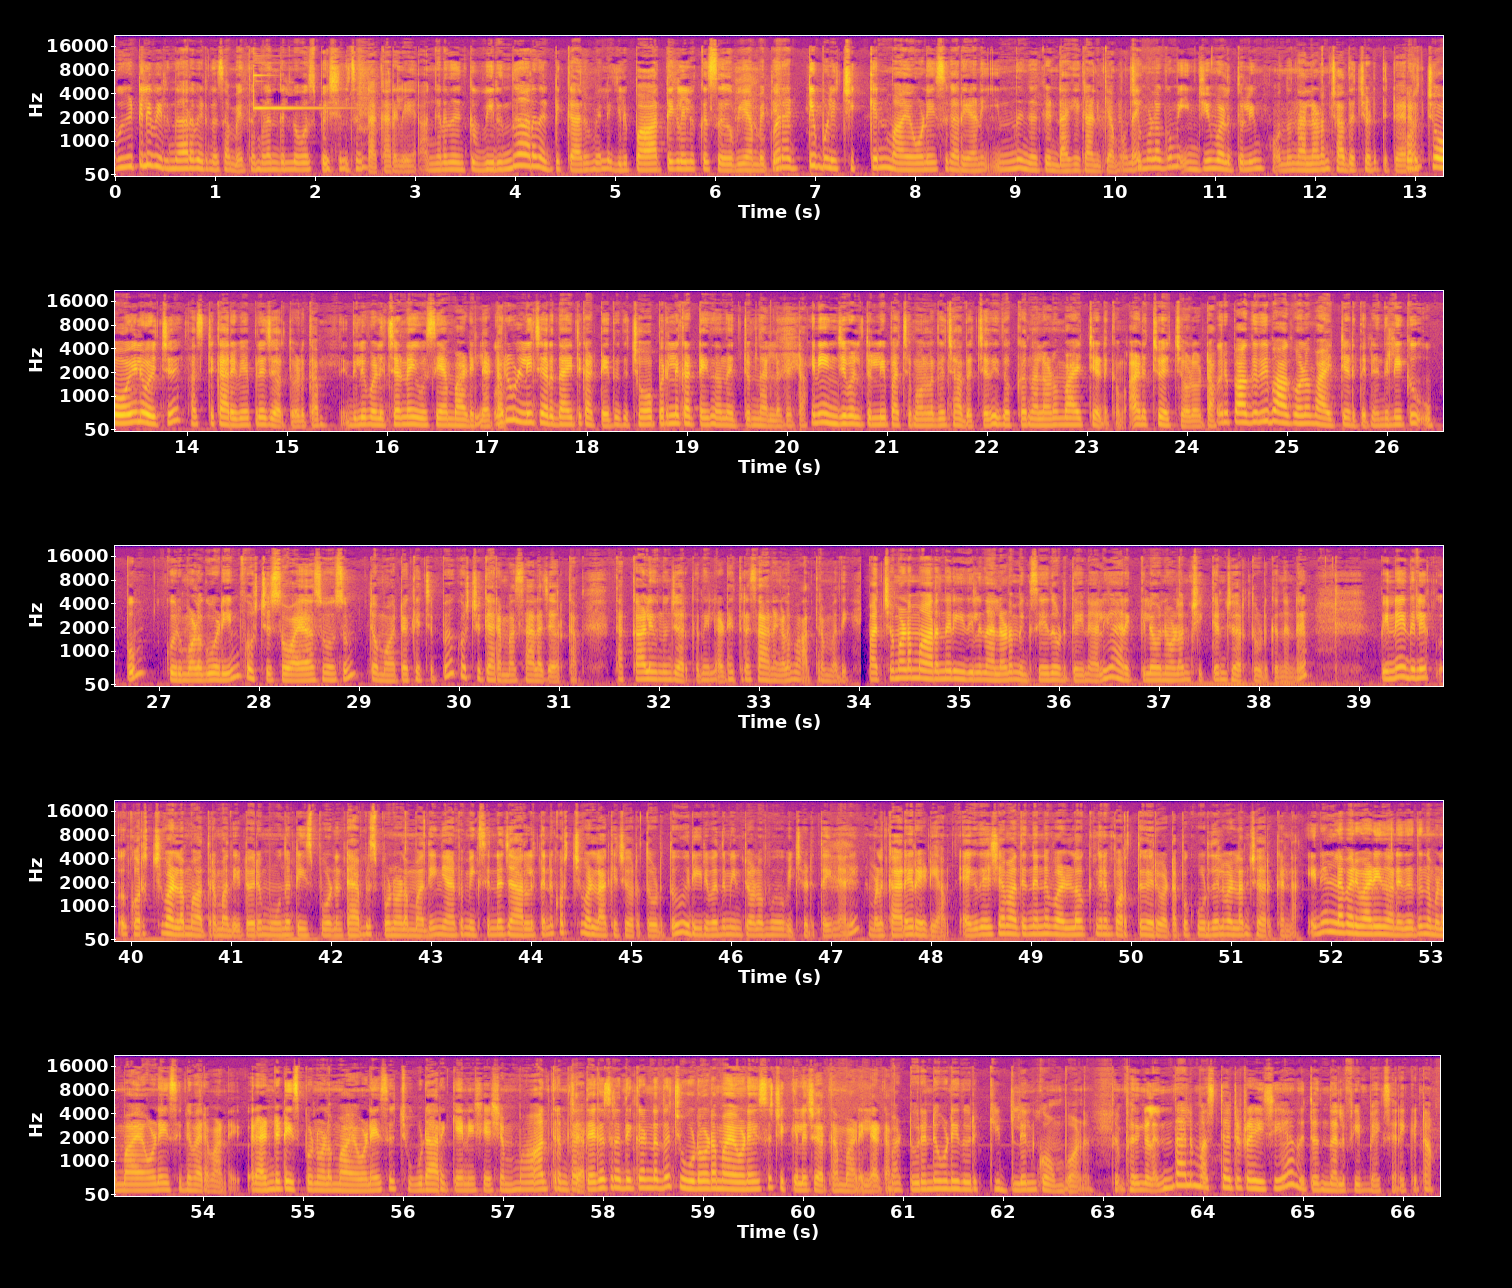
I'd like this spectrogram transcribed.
വീട്ടിൽ വിരുന്നാർ വരുന്ന സമയത്ത് നമ്മൾ എന്തെല്ലോ സ്പെഷ്യൽസ് ഉണ്ടാക്കാറില്ലേ? അങ്ങനെ നിങ്ങൾക്ക് വിരുന്നാർ നെട്ടിക്കാനും അല്ലെങ്കിൽ പാർട്ടികളിലൊക്കെ സെർവ് ചെയ്യാൻ പറ്റിയ ഒരു അടിപൊളി ചിക്കൻ മയോണൈസ് കറിയാണ് ഇന്ന് നിങ്ങൾക്ക് ഉണ്ടാക്കി കാണിക്കാൻ പോകുന്നത്. മുളകും ഇഞ്ചിയും വെളുത്തുള്ളിയും ഒന്ന് നല്ലോണം ചതച്ചെടുത്തിട്ട് വരാം. കുറച്ച് ഓയിൽ ഒഴിച്ച് ഫസ്റ്റ് കറിവേപ്പില ചേർത്ത് കൊടുക്കാം. ഇതിൽ വെളിച്ചെണ്ണ യൂസ് ചെയ്യാൻ പാടില്ല ഒരു ഉള്ളി ചെറുതായിട്ട് കട്ട് ചെയ്തത് ചോപ്പറിൽ കട്ട് ചെയ്തതാണ് ഏറ്റവും നല്ലത് കേട്ടോ ഇനി ഇഞ്ചി വെളുത്തുള്ളി പച്ചമുളക് ചതച്ചത് ഇതൊക്കെ നല്ലോണം വഴറ്റിയെടുക്കാം. അടച്ചു വെച്ചോളൂ കേട്ടോ ഒരു പകുതി ഭാഗമോളം വഴറ്റിയെടുത്തിട്ട് ഇതിലേക്ക് ഉപ്പും കുരുമുളക് പൊടിയും കുറച്ച് സോയാ സോസും ടൊമാറ്റോ കെച്ചപ്പ് കുറച്ച് ഗരം മസാല ചേർക്കാം. തക്കാളി ഒന്നും ചേർക്കുന്നില്ല ഇത്ര സാധനങ്ങൾ മാത്രം മതി. പച്ചമണം മാറുന്ന രീതിയിൽ നല്ലോണം മിക്സ് ചെയ്ത് കൊടുത്തു കഴിഞ്ഞാൽ അര കിലോനോളം ചിക്കൻ ചേർത്ത് കൊടുക്കുന്നുണ്ട്. പിന്നെ ഇതിൽ കുറച്ച് വെള്ളം മാത്രം മതി കേട്ടോ. ഒരു മൂന്ന് ടീസ്പൂൺ ടേബിൾ സ്പൂണോളം മതി. ഞാനിപ്പോൾ മിക്സിന്റെ ജാറിൽ തന്നെ കുറച്ച് വെള്ളമാക്കി ചേർത്ത് കൊടുത്തു. ഒരു ഇരുപത് മിനിറ്റോളം വേവിച്ചെടുത്ത് കഴിഞ്ഞാൽ നമ്മൾ കറി റെഡിയാവും ഏകദേശം ആദ്യം തന്നെ വെള്ളമൊക്കെ ഇങ്ങനെ പുറത്ത് വരും കേട്ടോ. അപ്പോൾ കൂടുതൽ വെള്ളം ചേർക്കണ്ട. ഇനിയുള്ള പരിപാടി എന്ന് പറയുന്നത് നമ്മൾ മയോണൈസിന്റെ വരവാണ്. രണ്ട് ടീസ്പൂണോളം മയോണൈസ് ചൂടാറിക്കിയതിന് ശേഷം മാത്രം പ്രത്യേകം ശ്രദ്ധിക്കേണ്ടത് ചൂടോടെ മയോണൈസ് ചിക്കനിൽ ചേർക്കാൻ പാടില്ല കേട്ടോ. വട്ടൂരിന്റെ കൂടെ ഇതൊരു കിഡ്ലിൻ കോംബോ ആണ്. അപ്പോൾ നിങ്ങൾ എന്തായാലും മസ്റ്റായിട്ട് ട്രൈ ചെയ്യുക. എന്നിട്ട് എന്തായാലും ഫീഡ്ബാക്ക്സ് അറിയിക്കും കേട്ടോ.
